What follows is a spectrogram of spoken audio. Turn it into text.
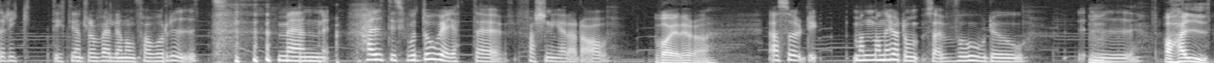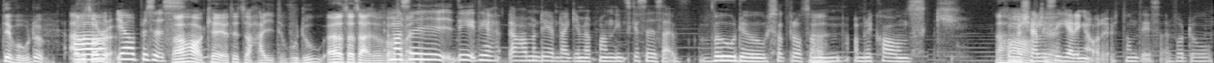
riktigt egentligen att välja någon favorit. Men haitisk voodoo är jag jättefascinerad av. Vad är det då? Alltså, det, man, man har hört om så här, voodoo i... Ja, Haiti voodoo. Eller sa du det? ja, precis. Jaha, okej. Jag tyckte så Haiti voodoo. Eller så, så, så, Man säger, det, det, ja, men det är den där grejen med att man inte ska säga så här voodoo så att det låter som amerikansk Jaha, kommersialisering av det. Utan det är så här voodoo.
